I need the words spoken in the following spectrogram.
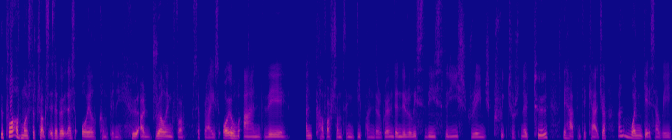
The plot of Monster Trucks is about this oil company who are drilling for, surprise, oil and they uncover something deep underground and they release these three strange creatures. Now, two they happen to capture, and one gets away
